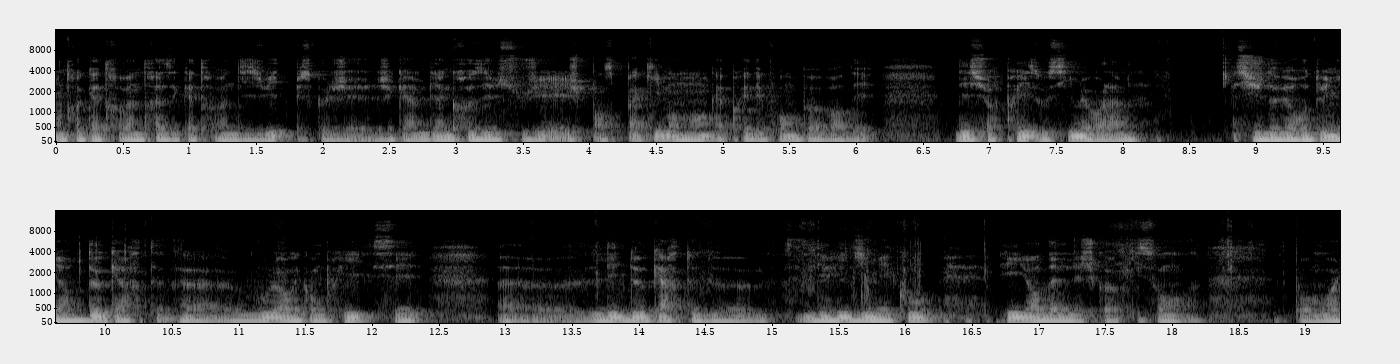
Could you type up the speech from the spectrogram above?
entre 93 et 98 puisque j'ai quand même bien creusé le sujet et je pense pas qu'il m'en manque. Après des fois on peut avoir des, des surprises aussi mais voilà. Si je devais retenir deux cartes, euh, vous l'aurez compris, c'est les deux cartes d'Eri Jiméco et Jordan Lechkov qui sont pour moi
